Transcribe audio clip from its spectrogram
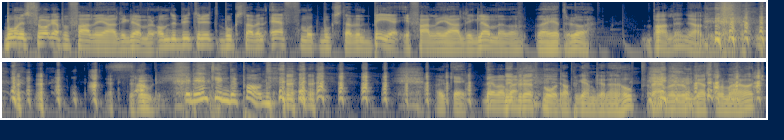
Bonusfråga på Fallen jag aldrig glömmer. Om du byter ut bokstaven F mot bokstaven B i Fallen jag aldrig glömmer, vad, vad heter du då? Ballen jag aldrig Jätteroligt. Är det en Tinderpodd? Okej, det var Nu bara... bröt båda programledarna ihop. Det här var det roligaste de har hört.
